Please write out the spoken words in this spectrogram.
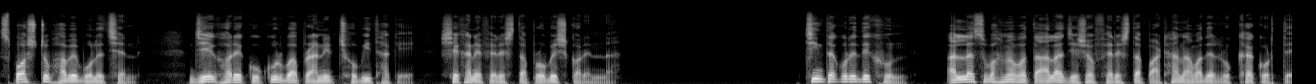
স্পষ্টভাবে বলেছেন যে ঘরে কুকুর বা প্রাণীর ছবি থাকে, সেখানে ফেরেস্তা প্রবেশ করেন না। চিন্তা করে দেখুন, আল্লাহ সুবাহনবত আলা যেসব ফেরেস্তা পাঠান আমাদের রক্ষা করতে,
